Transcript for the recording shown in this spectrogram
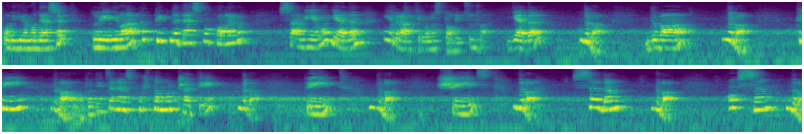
podigramo 10, levi lakat, pipne desno koleno, savijemo 1 i vratimo na stolicu 2. 1, dva, dva, dva, tri, 2. Lopatice ne spuštamo. 4, 2. 5, 2. 6, 2. 7, 2. 8, 2.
